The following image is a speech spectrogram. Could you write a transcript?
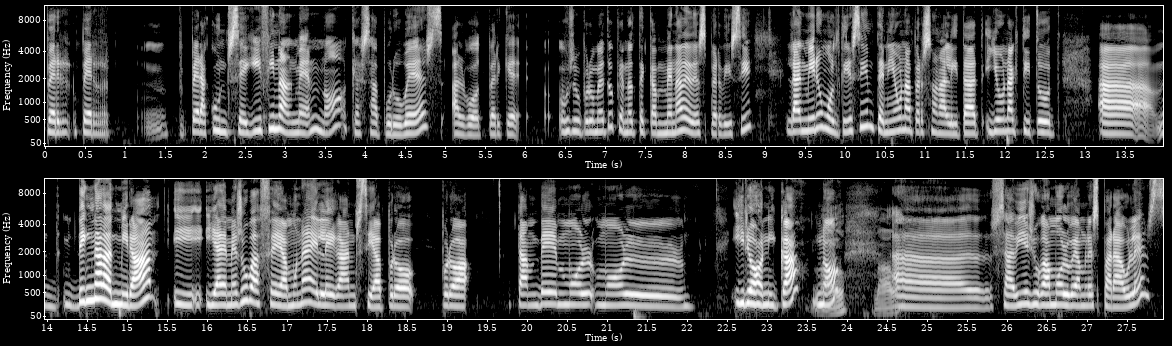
per, per, per aconseguir finalment no? que s'aprovés el vot, perquè us ho prometo que no té cap mena de desperdici. L'admiro moltíssim, tenia una personalitat i una actitud uh, digna d'admirar i, i a més ho va fer amb una elegància però, però també molt, molt irònica, no? Val, val. Uh, sabia jugar molt bé amb les paraules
